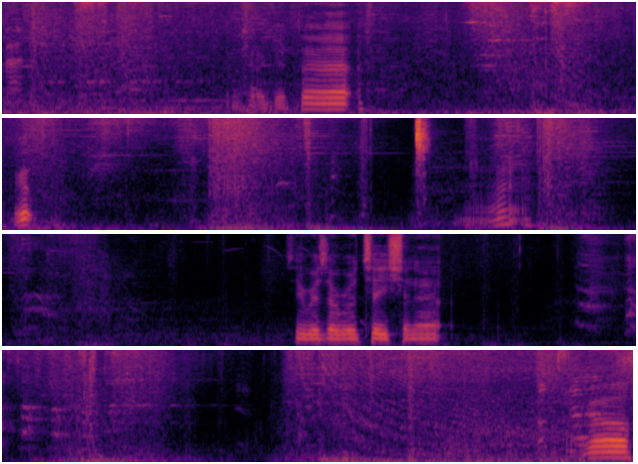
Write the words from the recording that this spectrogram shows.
manifest. I get that. Yep. Alright. See where's the rotation at. Go.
